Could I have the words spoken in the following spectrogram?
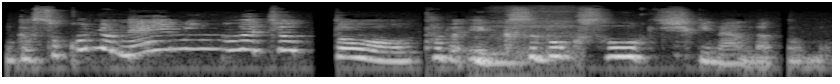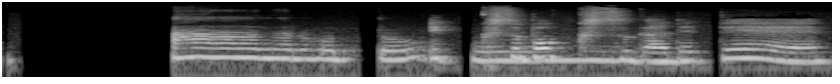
なんかそこのネーミングがちょっと多分 XBOX 方式なんだと思う。あー、なるほど。XBOX が出て、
